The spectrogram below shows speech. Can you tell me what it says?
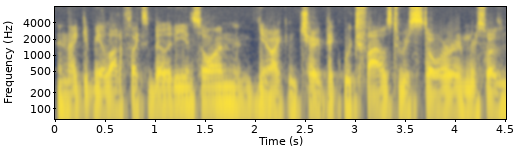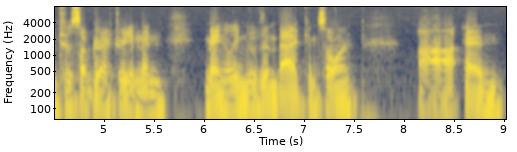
and that gave me a lot of flexibility and so on. And you know, I can cherry pick which files to restore and restore them to a subdirectory, and then manually move them back and so on. Uh, and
